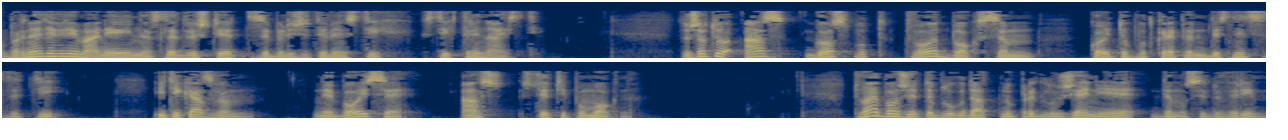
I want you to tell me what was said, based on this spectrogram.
Обърнете внимание и на следващият забележителен стих, стих 13. Защото аз, Господ, Твоят Бог съм, който подкрепям десницата ти. И ти казвам, не бой се, аз ще ти помогна. Това е Божията благодатно предложение да му се доверим.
